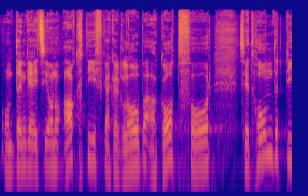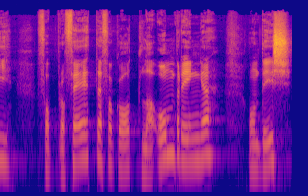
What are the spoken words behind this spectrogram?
und dann geht sie auch noch aktiv gegen Glauben an Gott vor. Sie hat Hunderte von Propheten von Gott umbringen und ist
